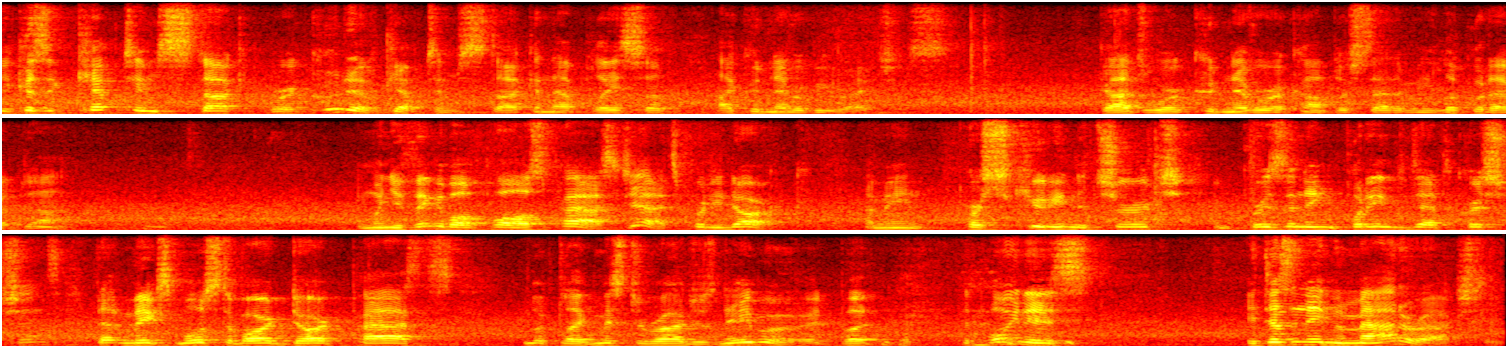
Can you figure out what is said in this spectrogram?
because it kept him stuck, or it could have kept him stuck in that place of, I could never be righteous. God's work could never accomplish that in me. Look what I've done. And when you think about Paul's past, yeah, it's pretty dark. I mean, persecuting the church, imprisoning, putting to death Christians, that makes most of our dark pasts look like Mr. Rogers' neighborhood. But the point is, it doesn't even matter actually.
